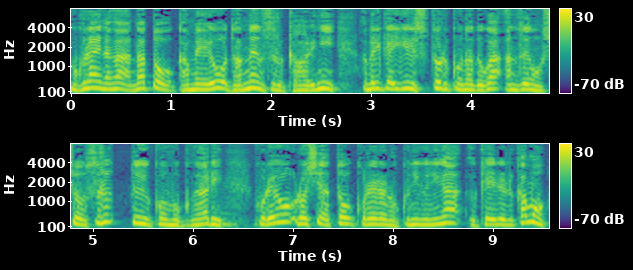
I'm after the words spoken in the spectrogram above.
ウクライナが NATO 加盟を断念する代わりに、アメリカ、イギリス、トルコなどが安全保障するという項目があり、これをロシアとこれらの国々が受け入れるかも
